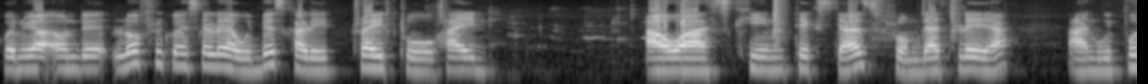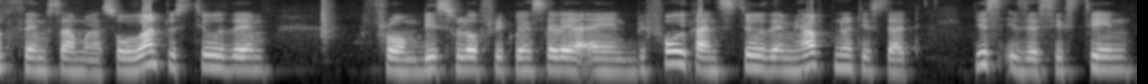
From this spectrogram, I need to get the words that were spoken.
when we are on the low frequency layer we basically try to hide our skin textures from that layer and we put them somewhere. So we want to steal them from this low frequency layer. And before we can steal them you have to notice that this is a 16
